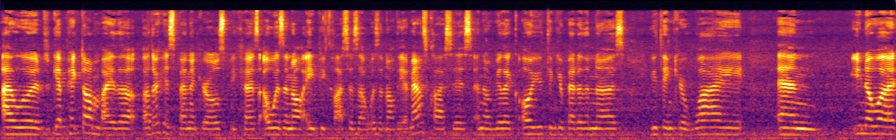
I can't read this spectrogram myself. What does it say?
I would get picked on by the other Hispanic girls because I was in all AP classes, I was in all the advanced classes, and they'll be like, oh, you think you're better than us, you think you're white, and you know what?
